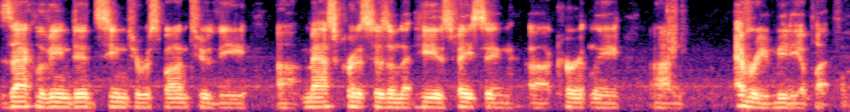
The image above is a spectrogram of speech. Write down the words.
Zach LaVine did seem to respond to the uh, mass criticism that he is facing uh, currently on every media platform.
